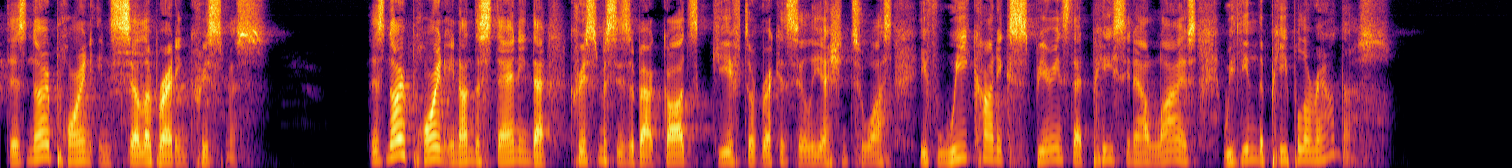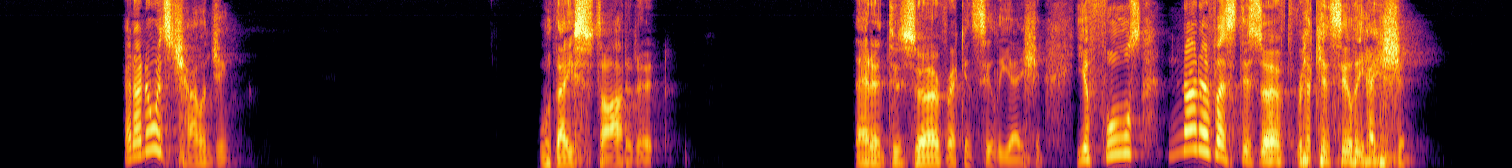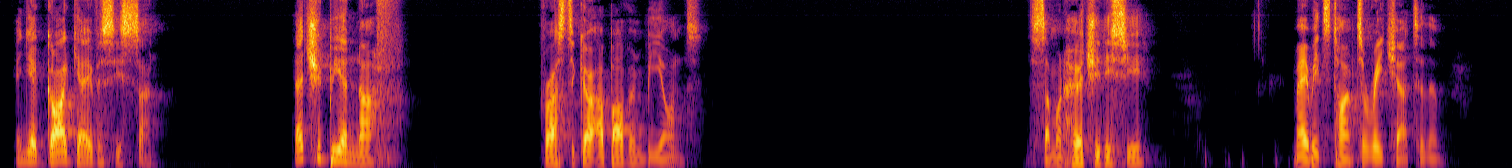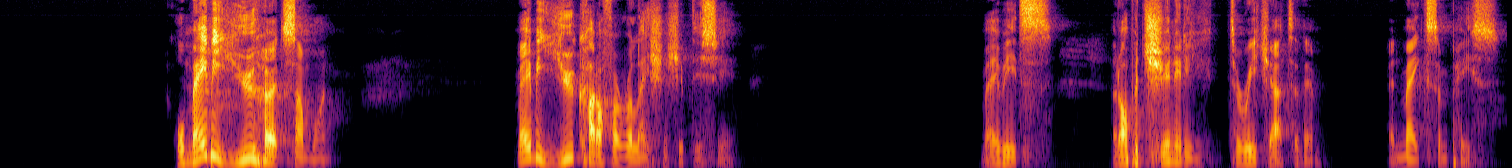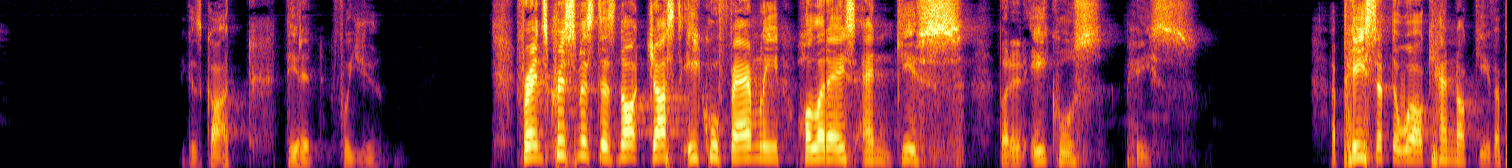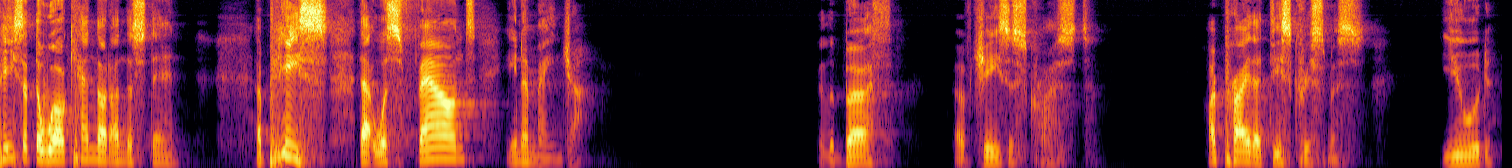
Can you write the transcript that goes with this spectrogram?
There's no point in celebrating Christmas. There's no point in understanding that Christmas is about God's gift of reconciliation to us if we can't experience that peace in our lives within the people around us. And I know it's challenging. Well, they started it. They don't deserve reconciliation. You fools, none of us deserved reconciliation. And yet God gave us His Son. That should be enough for us to go above and beyond. Someone hurt you this year? Maybe it's time to reach out to them. Or maybe you hurt someone. Maybe you cut off a relationship this year. Maybe it's an opportunity to reach out to them and make some peace. Because God did it for you. Friends, Christmas does not just equal family, holidays, and gifts, but it equals peace. A peace that the world cannot give, a peace that the world cannot understand, a peace that was found in a manger. With the birth of Jesus Christ. I pray that this Christmas you would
